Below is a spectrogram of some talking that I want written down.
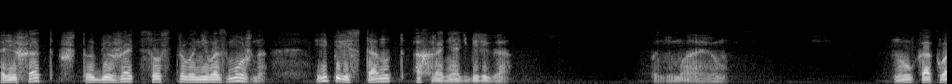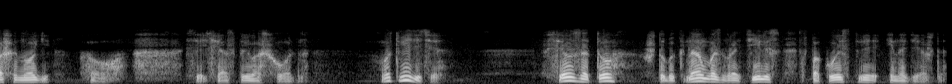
решат, что бежать с острова невозможно, и перестанут охранять берега. Понимаю. Ну, как ваши ноги? О, Сейчас превосходно. Вот видите, все за то, чтобы к нам возвратились спокойствие и надежда.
